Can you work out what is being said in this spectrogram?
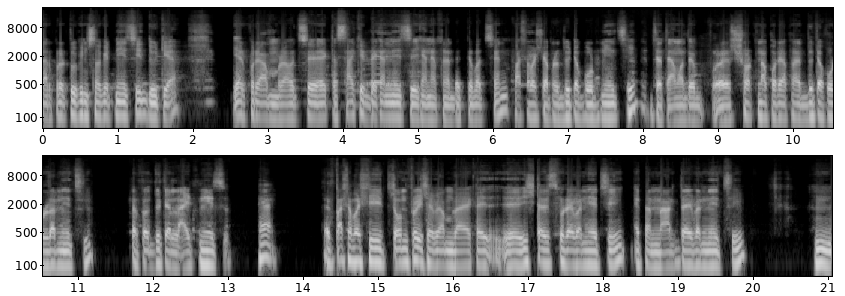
তারপরে টু পিন সকেট নিয়েছি, দুইটা। এরপরে আমরা হচ্ছে একটা সার্কিট ব্রেকার নিয়েছি, এখানে আপনারা দেখতে পাচ্ছেন। পাশাপাশি আমরা দুইটা বোর্ড নিয়েছি, যাতে আমাদের শর্ট না পড়ে আপনার দুইটা হোল্ডার নিয়েছি। তারপর দুইটা লাইট নিয়েছি। হ্যাঁ? পাশাপাশি যন্ত্র হিসেবে আমরা একটা স্টার স্ক্রু ড্রাইভার নিয়েছি, একটা নাট ড্রাইভার নিয়েছি, হুম,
